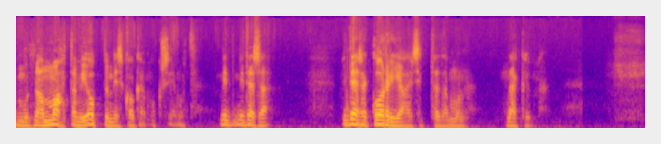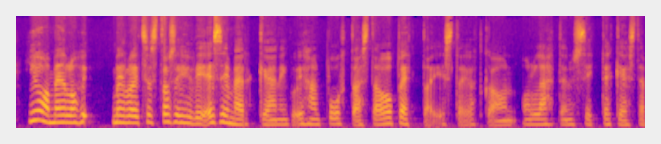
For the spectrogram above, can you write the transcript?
mutta nämä on mahtavia oppimiskokemuksia, mutta mit, miten, sä, miten sä korjaisit tätä mun näkymää? Joo, meillä on, meillä on itse asiassa tosi hyviä esimerkkejä niin kuin ihan puhtaista opettajista, jotka on, on lähtenyt sitten tekemään sitä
